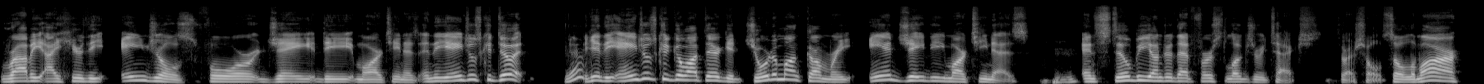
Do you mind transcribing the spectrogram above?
Robbie, I hear the Angels for JD Martinez, and the Angels could do it. Yeah. Again, the Angels could go out there, get Jordan Montgomery and JD Martinez, mm-hmm. and still be under that first luxury tax threshold. So, Lamar,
